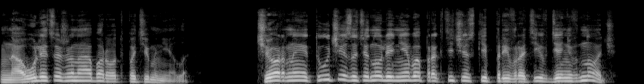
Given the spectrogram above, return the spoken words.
На улице же, наоборот, потемнело. Черные тучи затянули небо, практически превратив день в ночь.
